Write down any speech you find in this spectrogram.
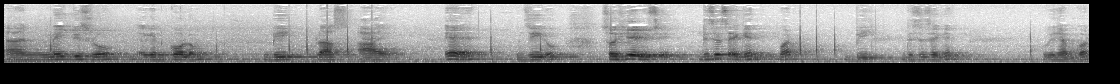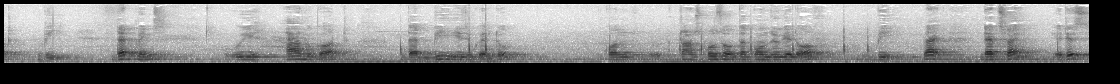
and make this row again column b plus i a 0 so here you see this is again what? B. This is again we have got b. That means we have got that b is equal to transpose of the conjugate of B, right? That's why it is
